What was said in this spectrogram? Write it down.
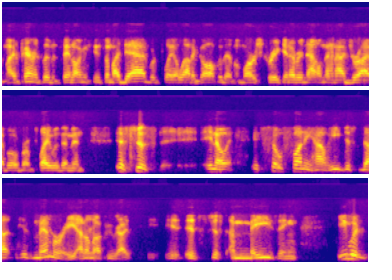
my parents live in St. Augustine, so my dad would play a lot of golf with him at Marsh Creek, and every now and then I would drive over and play with him, and it's just you know it's so funny how he just does his memory. I don't know if you guys, it, it's just amazing. He would,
